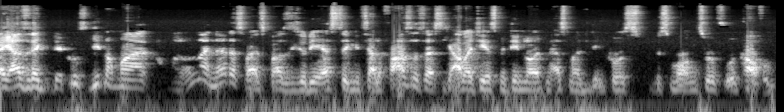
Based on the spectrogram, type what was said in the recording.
Ja, ja, also der, der Kurs geht nochmal noch mal online, ne? Das war jetzt quasi so die erste initiale Phase. Das heißt, ich arbeite jetzt mit den Leuten erstmal, die den Kurs bis morgen 12 Uhr kaufen.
